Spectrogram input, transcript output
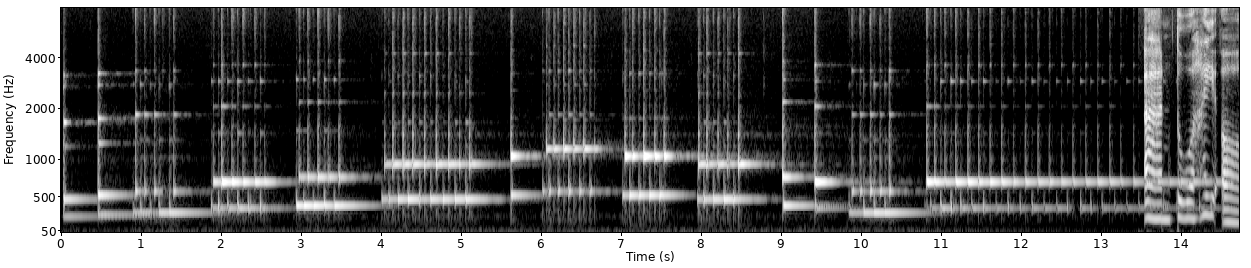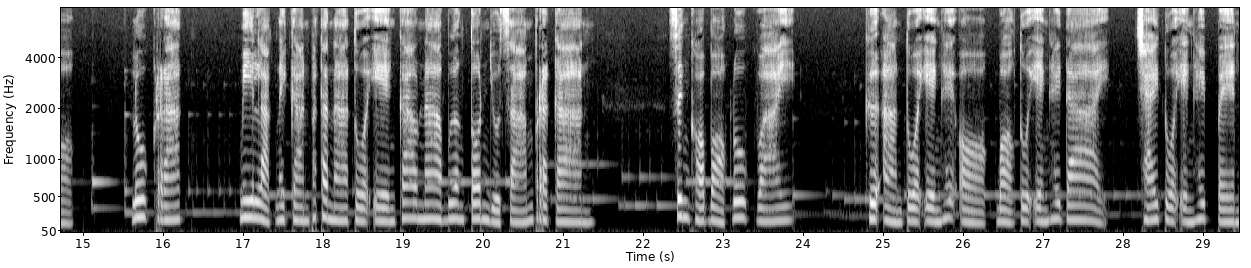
อ่านตัวให้ออก ลูกรัก มีหลักในการพัฒนาตัวเองก้าวหน้าเบื้องต้นอยู่สามประการ ซึ่งขอบอกลูกไว้ คืออ่านตัวเองให้ออก บอกตัวเองให้ได้ ใช้ตัวเองให้เป็น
